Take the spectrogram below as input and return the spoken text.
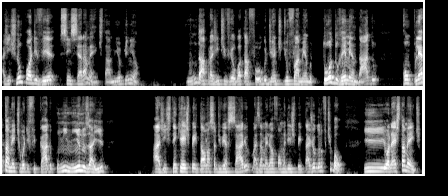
A gente não pode ver, sinceramente, tá? A minha opinião. Não dá para a gente ver o Botafogo diante de um Flamengo todo remendado, completamente modificado, com meninos aí. A gente tem que respeitar o nosso adversário, mas a melhor forma de respeitar é jogando futebol. E, honestamente,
